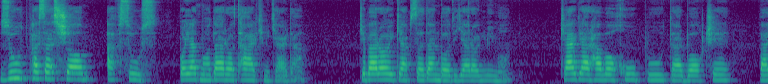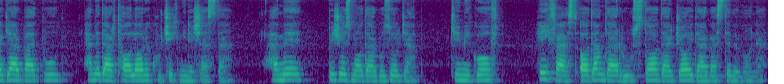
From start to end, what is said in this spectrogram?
زود پس از شام افسوس باید مادر را ترک می کردم که برای گپ زدن با دیگران می ماند. که اگر هوا خوب بود در باغچه و اگر بد بود همه در تالار کوچک می نشستن. همه به جز مادر بزرگم که می گفت حیف است آدم در روستا در جای دربسته بماند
